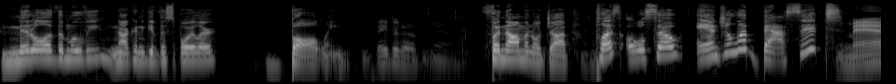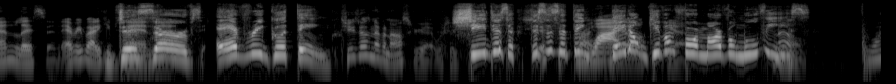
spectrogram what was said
Middle of the movie, not going to give the spoiler, bawling. They did a yeah. Phenomenal job. Plus, also, Angela Bassett Man, listen, everybody keeps saying that. deserves every good thing. She doesn't have an Oscar yet, which is She deserves. This is the thing. surprising. They don't give them Yeah. for Marvel movies. No. Why?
